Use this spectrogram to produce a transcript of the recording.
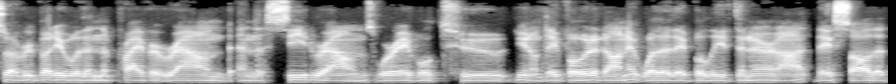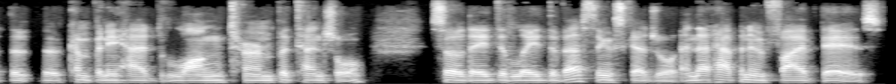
So everybody within the private round and the seed rounds were able to you know they voted on it whether they believed in it or not. They saw that the the company had long term potential, so they delayed the vesting schedule, and that happened in five days.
